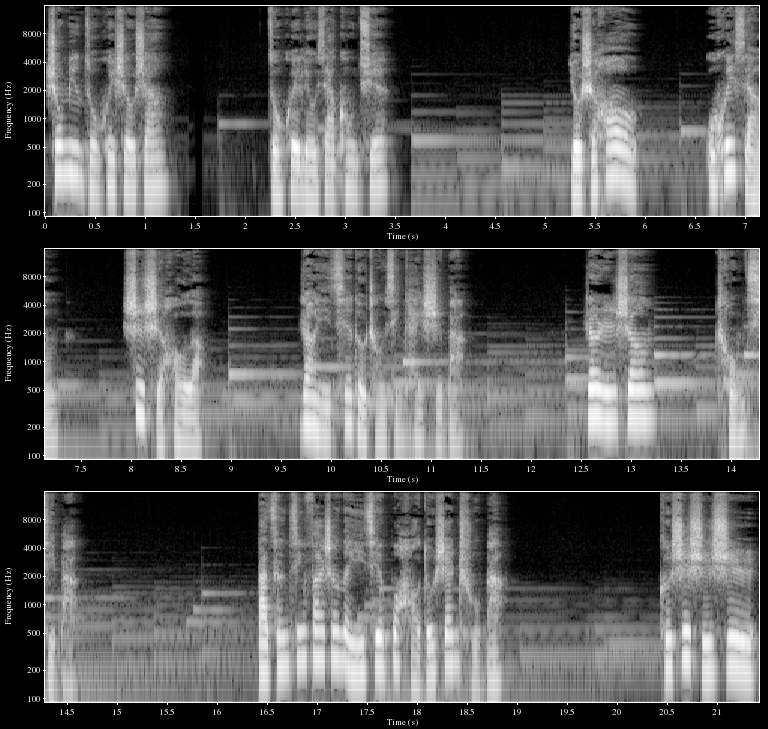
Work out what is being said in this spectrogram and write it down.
生命总会受伤，总会留下空缺。有时候，我会想，是时候了，让一切都重新开始吧，让人生重启吧。把曾经发生的一切不好都删除吧。可事实是，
